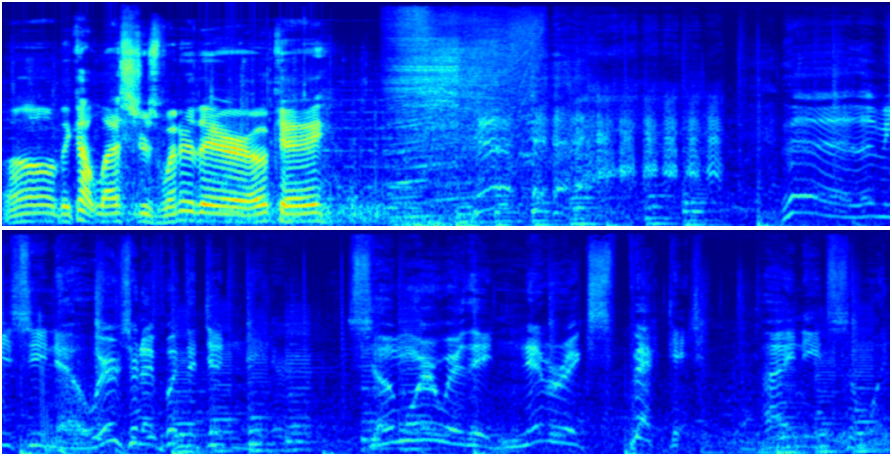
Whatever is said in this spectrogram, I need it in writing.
Oh, they got last year's winner there. Okay. Uh, let me see now. Where should I put the detonator? Somewhere where they'd never expect it. I need someone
